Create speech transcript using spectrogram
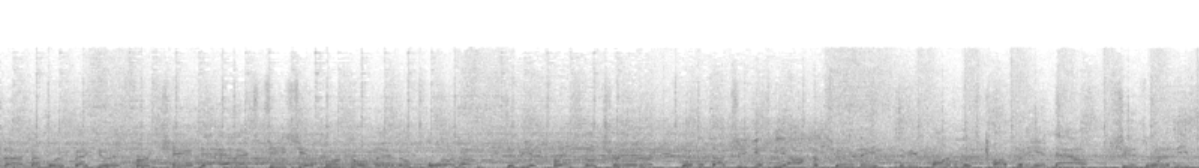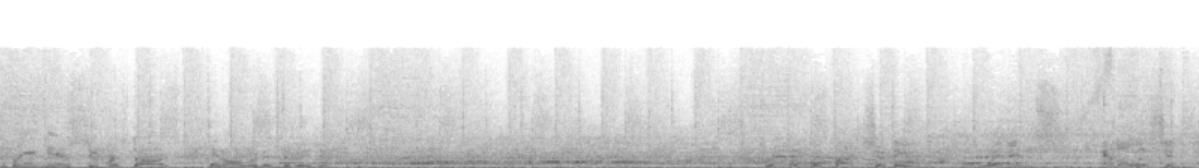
Listen, I remember when Becky Lynch first came to NXT, she had moved to Orlando, Florida to be a personal trainer. Never thought she'd get the opportunity to be part of this company, and now she is one of the premier superstars in our women's division. Threaded with much of the women's evolution.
